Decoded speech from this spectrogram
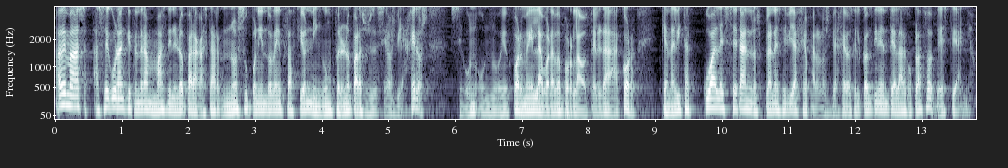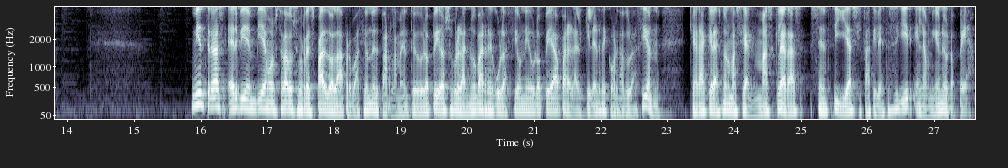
Además, aseguran que tendrán más dinero para gastar no suponiendo la inflación ningún freno para sus deseos viajeros, según un nuevo informe elaborado por la hotelera Accor, que analiza cuáles serán los planes de viaje para los viajeros del continente a largo plazo de este año. Mientras, Airbnb ha mostrado su respaldo a la aprobación del Parlamento Europeo sobre la nueva regulación europea para el alquiler de corta duración, que hará que las normas sean más claras, sencillas y fáciles de seguir en la Unión Europea.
